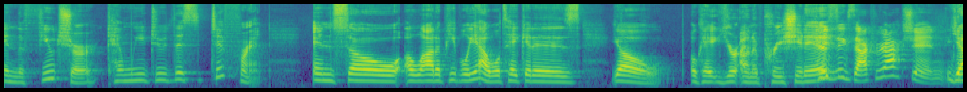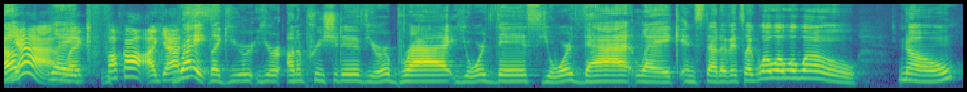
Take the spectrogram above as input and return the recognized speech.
in the future, can we do this different? And so a lot of people, yeah, will take it as, yo, okay, you're unappreciative. His exact reaction. Yep. Yeah. Like, like, fuck off, I guess. Right. Like you're you're unappreciative, you're a brat, you're this, you're that. Like instead of it's like, whoa, whoa, whoa, whoa. No,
